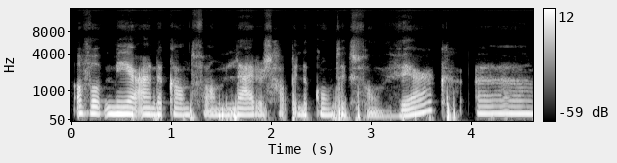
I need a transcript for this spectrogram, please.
of wat meer aan de kant van leiderschap in de context van werk, uh,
